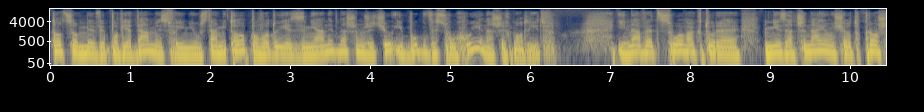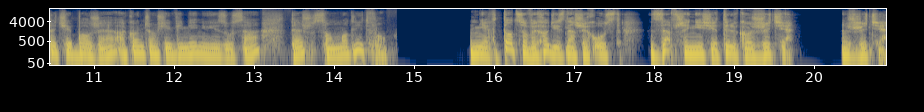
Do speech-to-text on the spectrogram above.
to co my wypowiadamy swoimi ustami, to powoduje zmiany w naszym życiu i Bóg wysłuchuje naszych modlitw. I nawet słowa, które nie zaczynają się od proszę Cię Boże, a kończą się w imieniu Jezusa, też są modlitwą. Niech to, co wychodzi z naszych ust, zawsze niesie tylko życie. Życie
